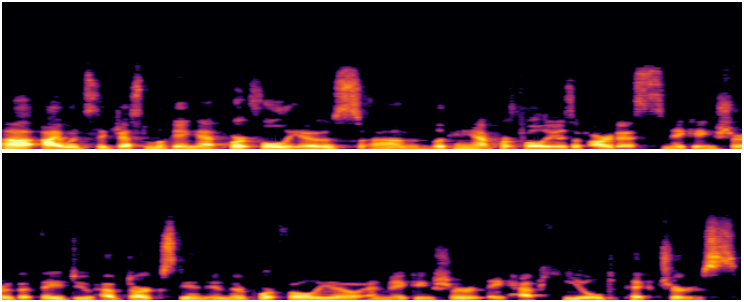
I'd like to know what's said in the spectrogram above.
Uh, I would suggest looking at portfolios, um, looking at portfolios of artists, making sure that they do have dark skin in their portfolio, and making sure they have healed pictures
